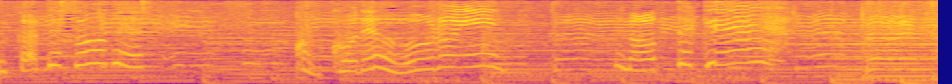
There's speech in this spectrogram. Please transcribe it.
勝負でも勝てそうです。ここでオールイン。乗ってけ。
